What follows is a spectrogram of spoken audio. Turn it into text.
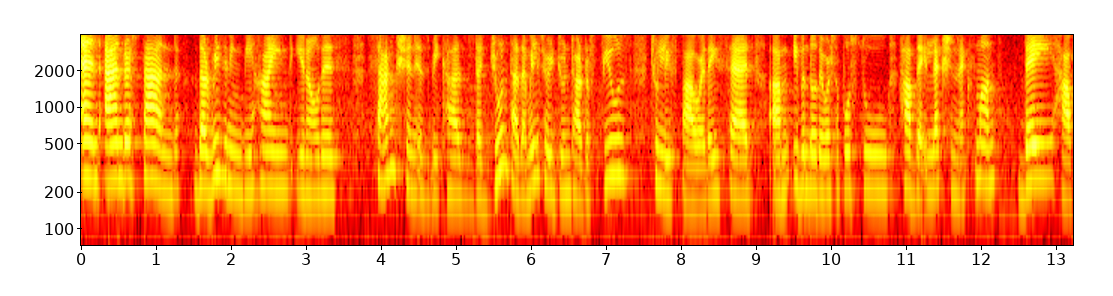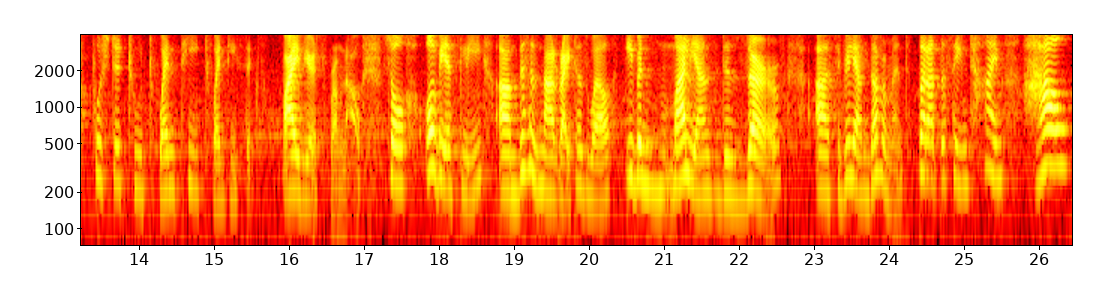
and I understand the reasoning behind you know this sanction is because the junta, the military junta, refused to leave power. They said um, even though they were supposed to have the election next month, they have pushed it to 2026 five years from now. So obviously, um, this is not right as well. Even Malians deserve a civilian government, but at the same time, how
